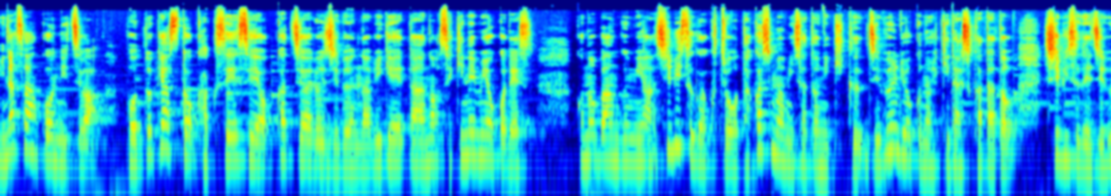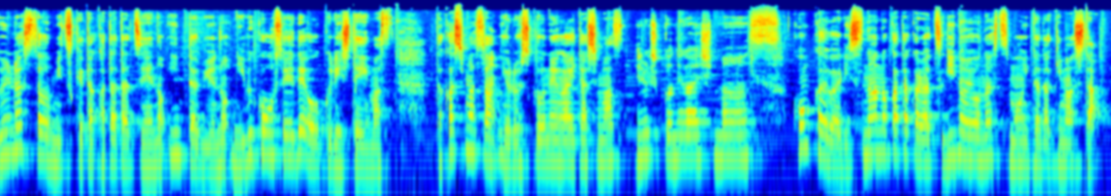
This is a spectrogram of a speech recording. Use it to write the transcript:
皆さんこんにちは。ポッドキャスト覚醒せよ価値ある自分ナビゲーターの関根美代子です。この番組は、シビス学長高島美里に聞く自分力の引き出し方と、シビスで自分らしさを見つけた方たちへのインタビューの2部構成でお送りしています。高島さん、よろしくお願いいたします。よろしくお願いします。今回はリスナーの方から次のような質問をいただきました。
